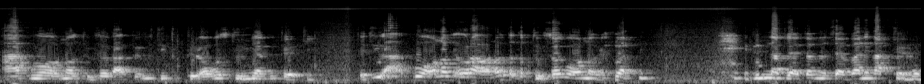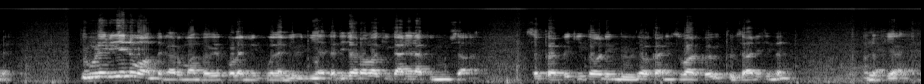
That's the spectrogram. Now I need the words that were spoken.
Aku ono dosa kabeh mesti ditutur Allah sedurunge aku dadi. Jadi aku ono ora orang ono tetep dosa aku ono kan. Itu Nabi Adam jawabane takdir. Dimulai nih wonten karo mantau ya polemik polemik ilmiah. Jadi cara logikanya Nabi Musa. Sebabnya kita ning dunia gak ning swarga itu di sinten? Nabi Adam.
